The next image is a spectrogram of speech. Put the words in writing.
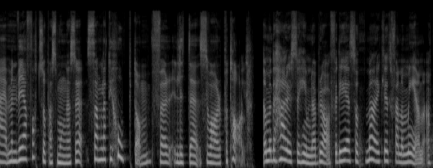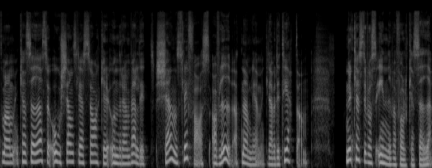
äh, men vi har fått så pass många så jag har samlat ihop dem för lite svar på tal. Ja, men det här är så himla bra, för det är ett sånt märkligt fenomen att man kan säga så okänsliga saker under en väldigt känslig fas av livet, nämligen graviditeten. Nu kastar vi oss in i vad folk kan säga.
